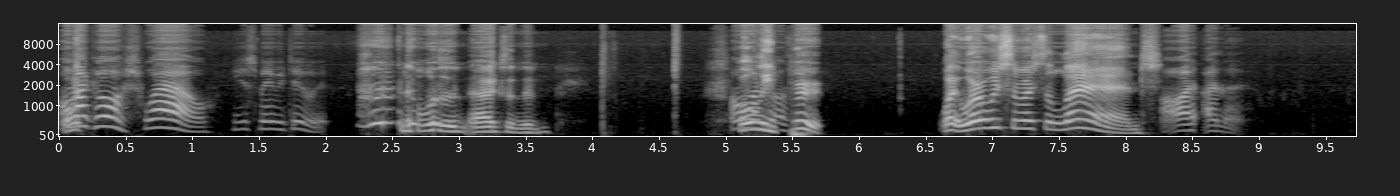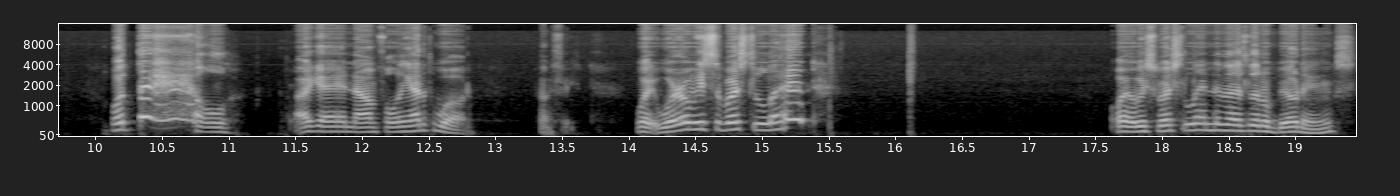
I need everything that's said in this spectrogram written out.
Oh What? my gosh! Wow. You just made me do it. that was an accident. Oh Holy poop. Wait, where are we supposed to land? Oh, I I know. What the hell? Okay, and now I'm falling out of the world. Perfect. Wait, where are we supposed to land? Wait, are we supposed to land in those little buildings?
